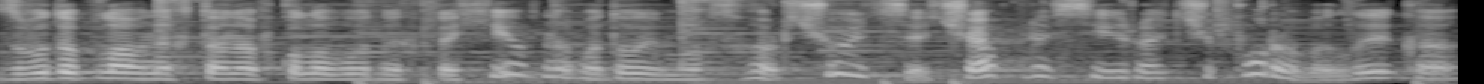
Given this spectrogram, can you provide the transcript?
З водоплавних та навколоводних птахів на водоймах згарчуються чапля сіра, чепура велика,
